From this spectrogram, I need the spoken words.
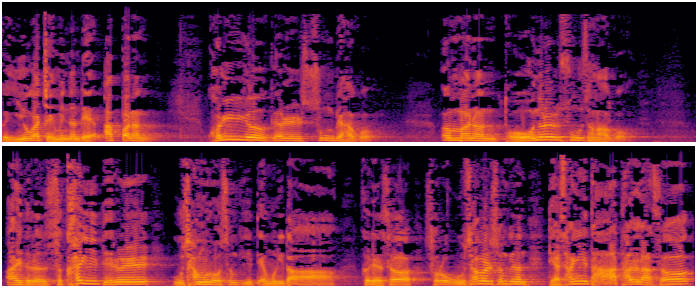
그 이유가 재밌는데 아빠는 권력을 숭배하고 엄마는 돈을 숭상하고 아이들은 스카이대를 우상으로 섬기기 때문이다. 그래서 서로 우상을 섬기는 대상이 다 달라서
